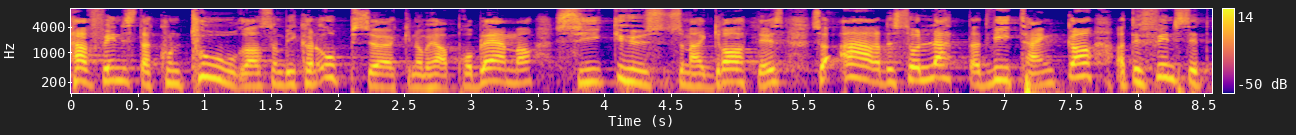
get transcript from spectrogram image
Her finnes det kontorer som vi kan oppsøke når vi har problemer. Sykehus som er gratis. Så er det så lett at vi tenker at det fins et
